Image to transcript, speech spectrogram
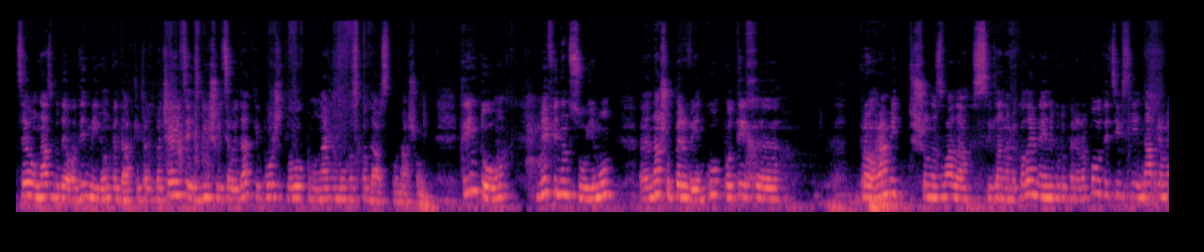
Це у нас буде 1 мільйон видатків. Передбачаються і збільшуються видатки по житлово-комунальному господарству нашому. Крім того, ми фінансуємо нашу первинку по тих е, програмі, що назвала Світлана Миколаївна. Я не буду перераховувати ці всі напрями.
